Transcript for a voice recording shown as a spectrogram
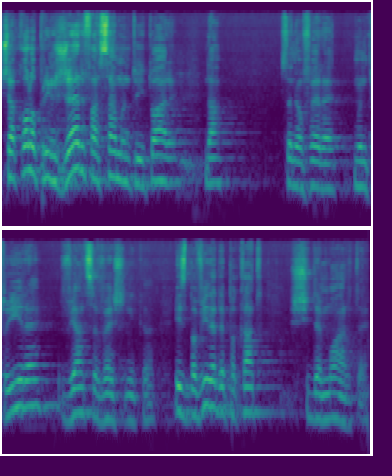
și acolo, prin jertfa sa mântuitoare, da, să ne ofere mântuire, viață veșnică, izbăvire de păcat și de moarte.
